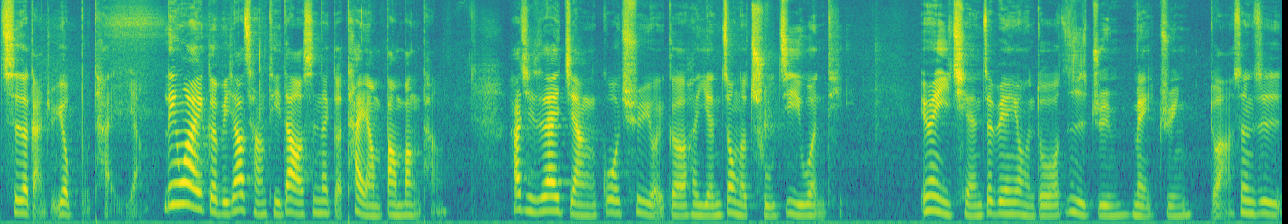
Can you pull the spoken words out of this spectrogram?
吃的感觉又不太一样。另外一个比较常提到的是那个太阳棒棒糖，它其实在讲过去有一个很严重的雏妓问题，因为以前这边有很多日军、美军，对吧？甚至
